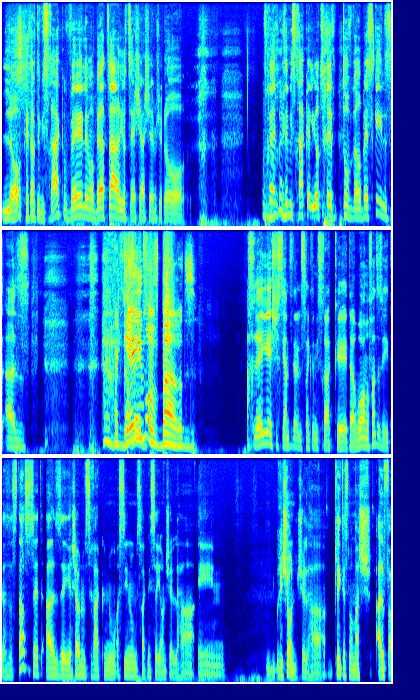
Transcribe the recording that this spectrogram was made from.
לא, כתבתי משחק, ולמרבה הצער יוצא שהשם שלו... ובכן. זה משחק על להיות טוב- בהרבה סקילס, אז ה-game of bards. אחרי שסיימתי לשחק את המשחק, אה, את ה-Warhammer Fantasy, את הסטארסט, אז אה, ישבנו ושיחקנו, עשינו משחק ניסיון של ה... ראשון של הפלייטסט ממש אלפא,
